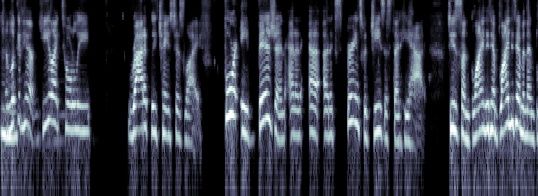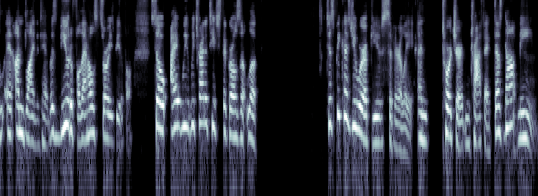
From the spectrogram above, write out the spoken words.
Mm-hmm. And look at him. He like totally radically changed his life for a vision and an, a, an experience with Jesus that he had. Jesus unblinded him, blinded him, and then bl- and unblinded him. It was beautiful. That whole story is beautiful. So I we we try to teach the girls that look, just because you were abused severely and tortured and trafficked does not mean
